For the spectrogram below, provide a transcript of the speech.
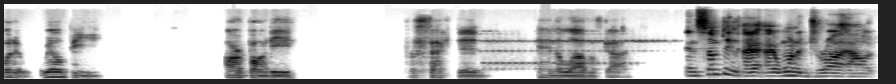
but it will be our body perfected in the love of God. And something I, I want to draw out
